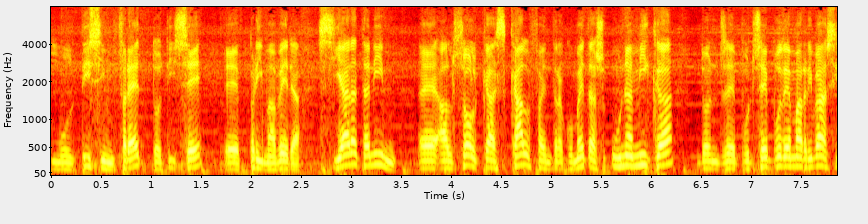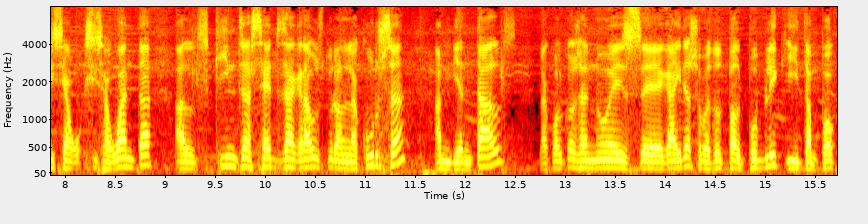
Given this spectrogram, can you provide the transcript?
moltíssim fred, tot i ser eh, primavera. Si ara tenim eh, el sol que escalfa, entre cometes, una mica, doncs eh, potser podem arribar, si s'aguanta, als 15-16 graus durant la cursa, ambientals, la qual cosa no és eh, gaire, sobretot pel públic i tampoc,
